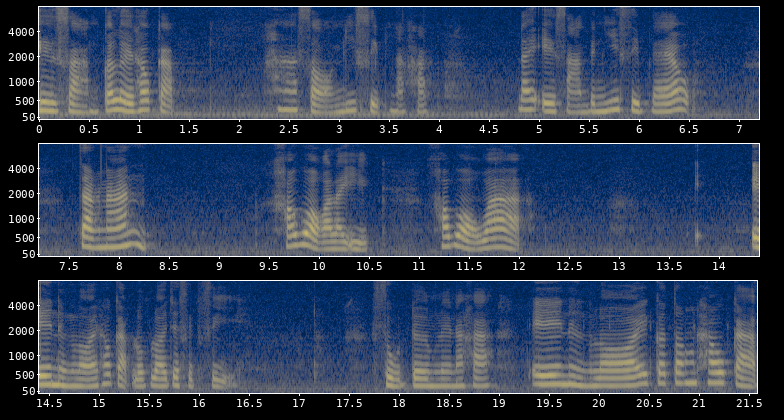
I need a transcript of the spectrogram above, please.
a 3ก็เลยเท่ากับ 5 2 20 นะคะ ได้ a 3เป็น 20 แล้ว จากนั้น เขาบอกอะไรอีก เขาบอกว่า a 100 เท่ากับลบ174 สูตรเดิมเลยนะคะ a 100 ก็ต้องเท่ากับ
